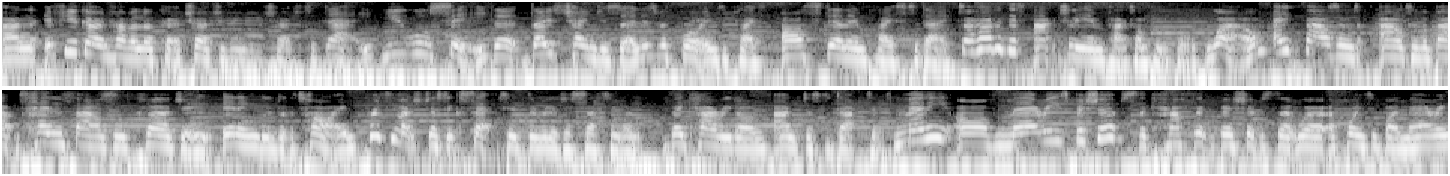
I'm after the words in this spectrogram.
And if you go and have a look at a Church of England church today, you will see that those changes that Elizabeth brought into place are still in place today. So, how did this actually impact on people? Well, 8,000 out of about 10,000 clergy in England at the time pretty much just accepted the religious settlement. They carried on and just adapted. Many of Mary's bishops, the Catholic bishops that were appointed by Mary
